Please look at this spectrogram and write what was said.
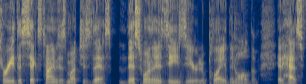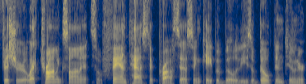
three to six times as much as this. This one is easier to play than all of them. It has Fishman electronics on it, so fantastic processing capabilities, a built in tuner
